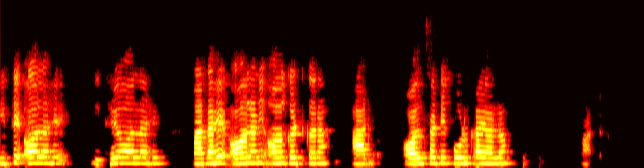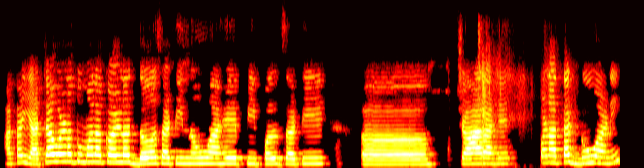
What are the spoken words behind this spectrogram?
इथे ऑल आहे इथे ऑल आहे. आता हे ऑल आणि ऑल कट करा. आठ. ऑलसाठी कोड काय आला? आता याच्यावरनं तुम्हाला कळलं द साठी नऊ आहे पीपलसाठी चार आहे. पण आता डू आणि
